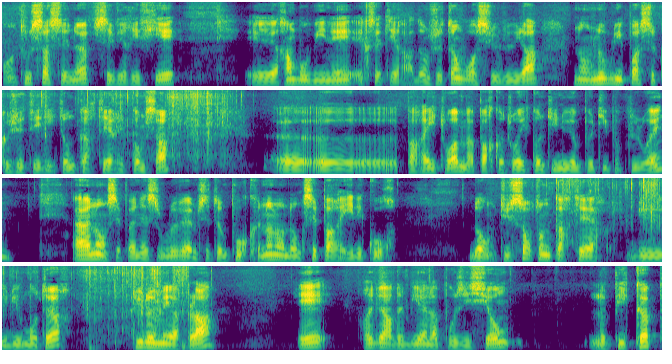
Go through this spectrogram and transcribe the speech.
Bon, tout ça c'est neuf, c'est vérifié, et rembobiné, etc. Donc je t'envoie celui-là. Non, n'oublie pas ce que je t'ai dit. Ton carter est comme ça. Euh, euh, pareil toi, mais à part que toi il continue un petit peu plus loin. Ah non, c'est pas un SWM, c'est un POUC. Non, non, donc c'est pareil, il est court. Donc tu sors ton carter du, moteur, tu le mets à plat et regarde bien la position. Le pick-up,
